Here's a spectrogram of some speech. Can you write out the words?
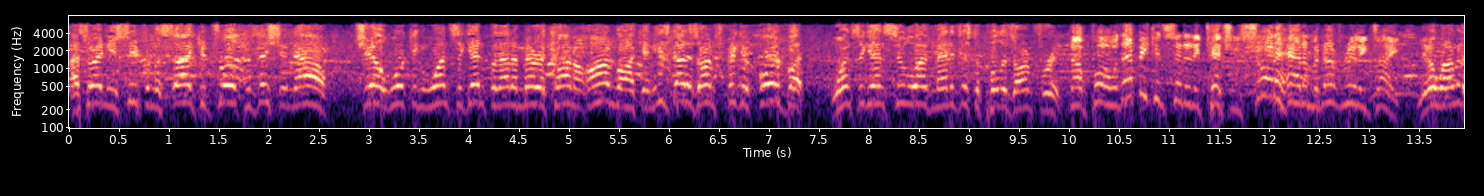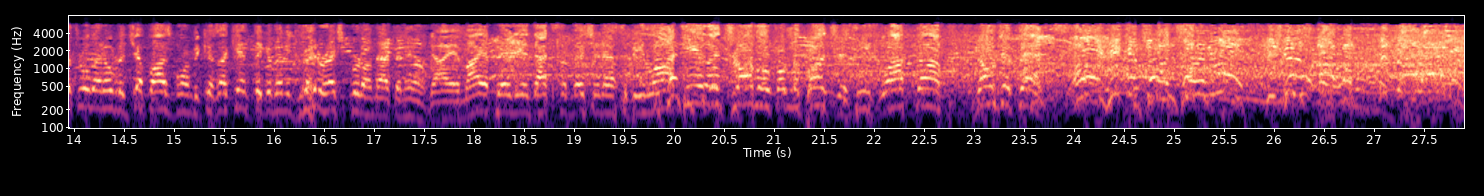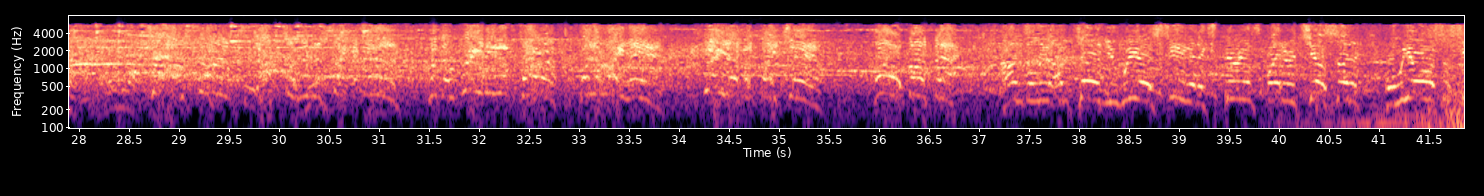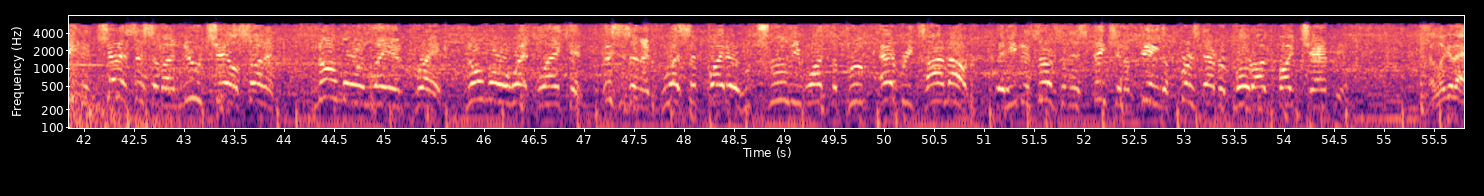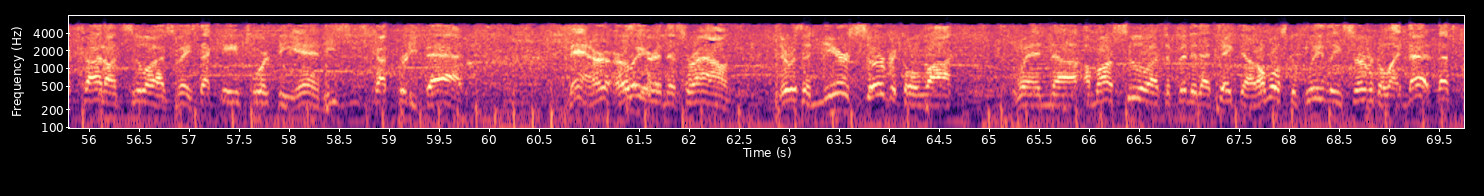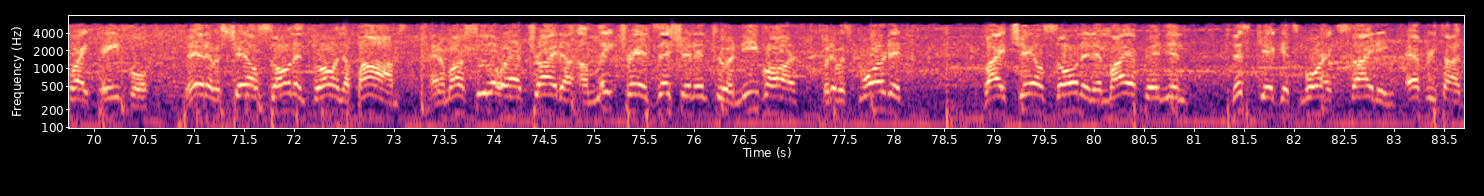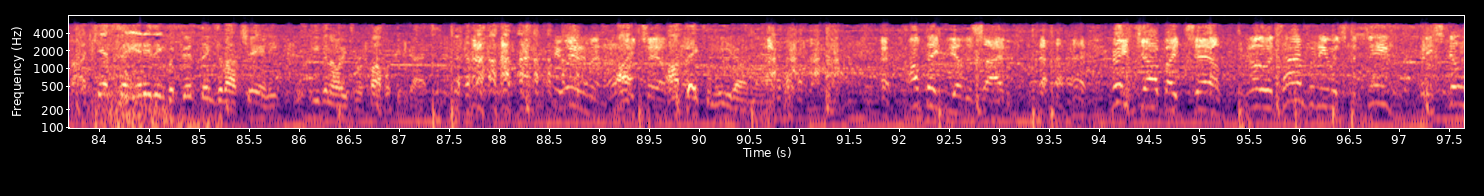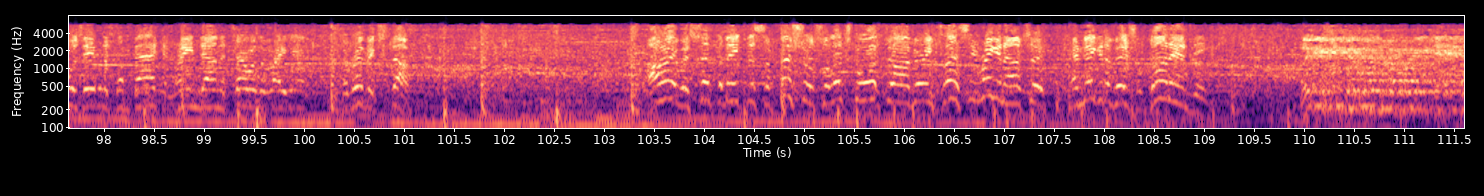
That's right, and you see from the side control position now, Chael working once again for that Americana arm lock, and he's got his arms figured forward, but once again, Suloev manages to pull his arm free. Now, Paul, would that be considered a catch? He sort of had him, but not really tight. You know what? I'm going to throw that over to Jeff Osborne because I can't think of any greater expert on that than him. Now, in my opinion, that submission has to be locked. He is in trouble from the punches. He's locked up. No defense. Oh, he gets him on ten in a row. He's going to stop him. It's all over. Chael Him in the second round with a radiant power on the right hand. Great effort by Chael. How about that? Unbelievable. I'm telling you, we are seeing an experienced fighter in Chael Sonnen, but we are also seeing the genesis of a new Chael Sonnen. No more lay and pray. No more wet blanket. This is an aggressive fighter who truly wants to prove every time out that he deserves the distinction of being the first ever Bodog fight champion. And look at that cut on Suloev's face. That came towards the end. He's, he's cut pretty bad. Man, er, earlier in this round, there was a near cervical lock when uh, Amar Suloev defended that takedown, almost completely cervical like that. That's quite painful. Then it was Chael Sonnen throwing the bombs, and Amar Suloev tried a, a late transition into a knee bar, but it was thwarted by Chael Sonnen. In my opinion, this kid gets more exciting every time. I can't say anything but good things about Cheney, even though he's a Republican, guys. hey, wait a minute. I I'll, like Chael. I'll take some heat on that. I'll take the other side. Great job by Chael. You know, there were times when he was fatigued, but he still was able to come back and rain down the terror with the right hand. Terrific stuff. All right, we're set to make this official, so let's go up to our very classy ring announcer and make it official. Don Andrews. Ladies and gentlemen,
